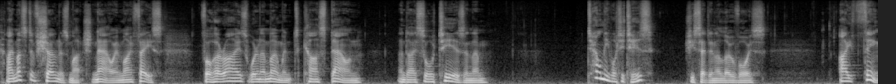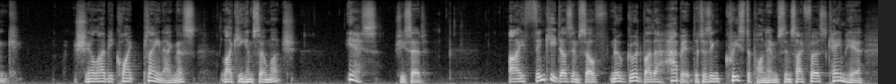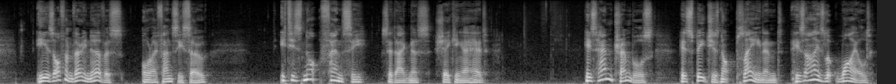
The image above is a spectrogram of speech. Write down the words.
I must have shown as much now in my face, for her eyes were in a moment cast down, and I saw tears in them. Tell me what it is, she said in a low voice. I think. Shall I be quite plain, Agnes, liking him so much? Yes, she said. I think he does himself no good by the habit that has increased upon him since I first came here. He is often very nervous, or I fancy so. It is not fancy, said Agnes, shaking her head. His hand trembles, his speech is not plain, and his eyes look wild.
